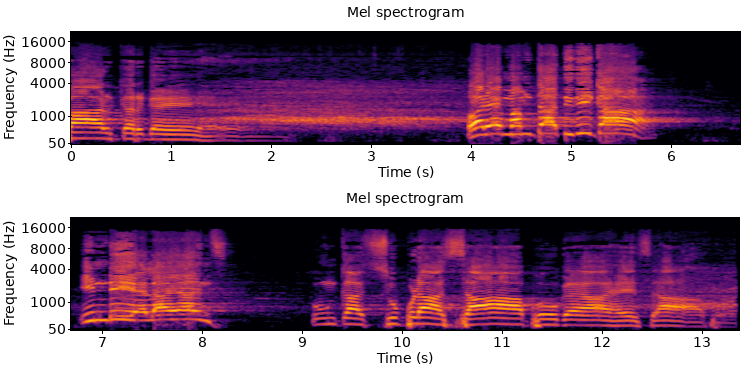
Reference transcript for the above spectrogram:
पार कर गए हैं। और ये ममता दीदी का, इंडी अलायंस, उनका सुपड़ा साफ़ हो गया है, साफ़ हो गया।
